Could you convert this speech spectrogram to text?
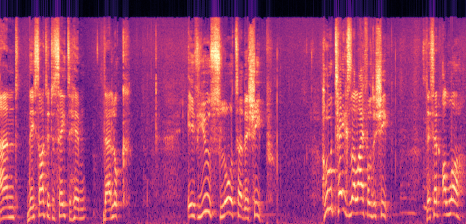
And they started to say to him that look, if you slaughter the sheep, who takes the life of the sheep? They said, Allah.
